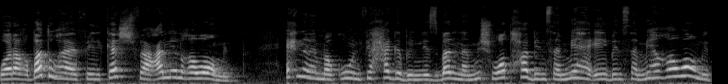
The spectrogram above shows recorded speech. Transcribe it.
ورغبتها في الكشف عن الغوامض. إحنا لما يكون في حاجة بالنسبة لنا مش واضحة بنسميها إيه؟ بنسميها غوامض.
